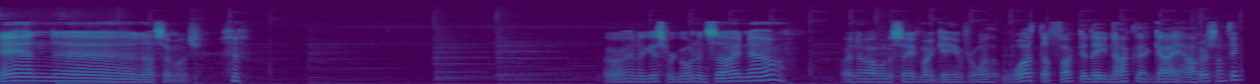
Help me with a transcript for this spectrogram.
And uh, not so much. Alright, I guess we're going inside now. I know I want to save my game for what. What the fuck? Did they knock that guy out or something?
